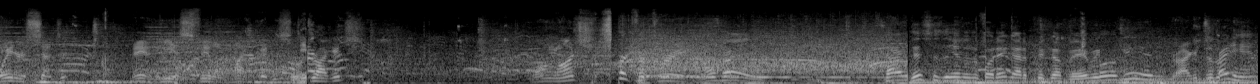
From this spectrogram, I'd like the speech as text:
Waiters sends it. Man, he is feeling my goodness. Steve Dragic. Long launch. Spurt for three. All right. Kyrie, This is the end of the four. They got to pick up every go again. Dragic to the right hand.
